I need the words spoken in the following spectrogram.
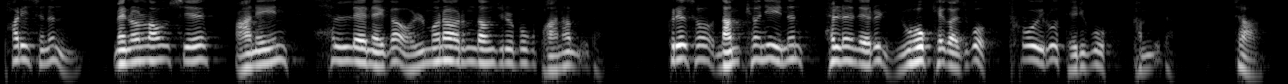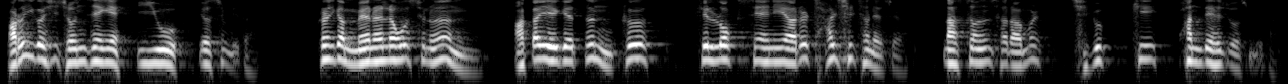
파리스는 메놀라우스의 아내인 헬레네가 얼마나 아름다운지를 보고 반합니다. 그래서 남편이 있는 헬레네를 유혹해 가지고 트로이로 데리고 갑니다. 자, 바로 이것이 전쟁의 이유였습니다. 그러니까 메넬라우스는 아까 얘기했던 그 필록세니아를 잘 실천했어요. 낯선 사람을 지극히 환대해 주었습니다.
